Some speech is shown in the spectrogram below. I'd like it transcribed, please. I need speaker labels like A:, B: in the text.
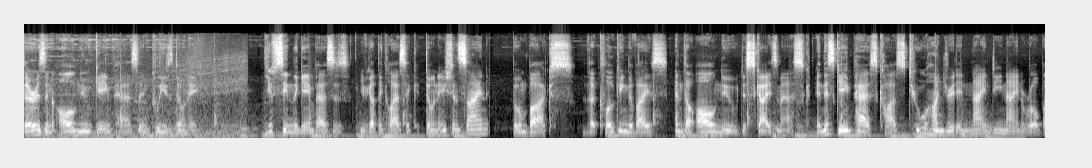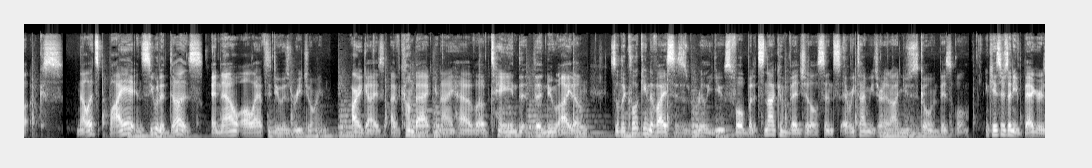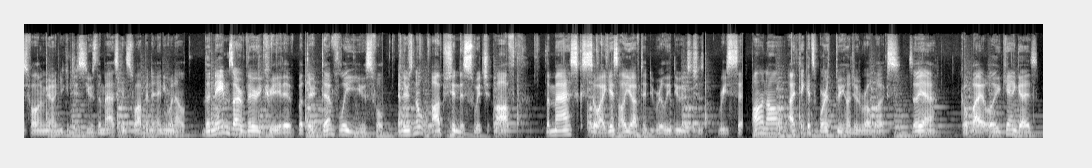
A: there is an all new Game Pass and please donate. You've seen the Game Passes. You've got the classic donation sign, boombox, the cloaking device, and the all new disguise mask. And this Game Pass costs 299 Robux. Now let's buy it and see what it does. And now all I have to do is rejoin. Alright guys, I've come back and I have obtained the new item. So the cloaking device is really useful, but it's not conventional since every time you turn it on, you just go invisible. In case there's any beggars following around, you can just use the mask and swap into anyone else. The names aren't very creative, but they're definitely useful. And there's no option to switch off the mask, so I guess all you have to really do is just reset. All in all, I think it's worth 300 Robux. So yeah, go buy it while you can, guys.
